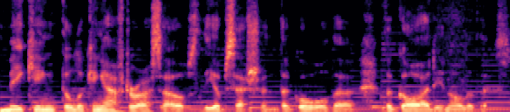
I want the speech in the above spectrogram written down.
making the looking after ourselves the obsession, the goal, the the God in all of this.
